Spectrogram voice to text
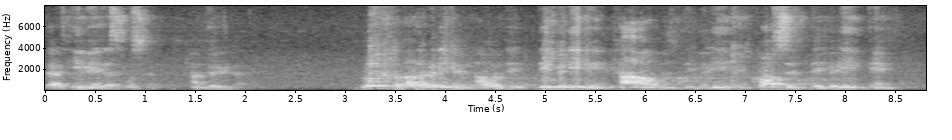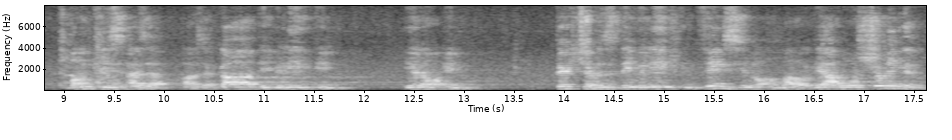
that He made us Muslim. Alhamdulillah. Look to other religions, how they, they believe in cows, they believe in crosses, they believe in monkeys as a, as a god, they believe in, you know, in pictures, they believe in things, you know, Allah. They are worshipping them.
